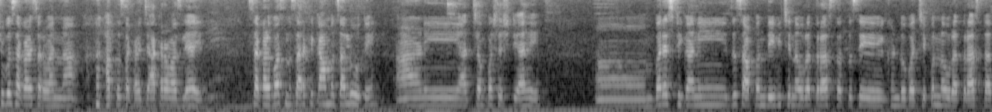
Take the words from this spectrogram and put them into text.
शुभ सकाळ सर्वांना. आता सकाळचे अकरा वाजले आहेत. सकाळपासून सारखे कामं चालू होते आणि आज चंपाषष्ठी आहे. बऱ्याच ठिकाणी जसं आपण देवीचे नवरात्र असतात तसे खंडोबाचे पण नवरात्र असतात.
